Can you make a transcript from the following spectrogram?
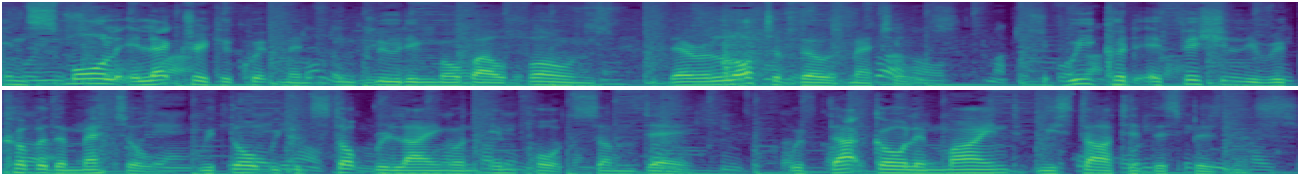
In small electric equipment, including mobile phones, there are a lot of those metals. If we could efficiently recover the metal, we thought we could stop relying on imports someday. With that goal in mind, we started this business.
